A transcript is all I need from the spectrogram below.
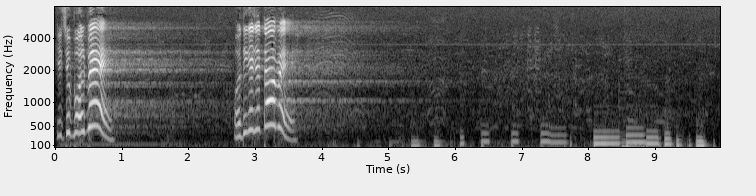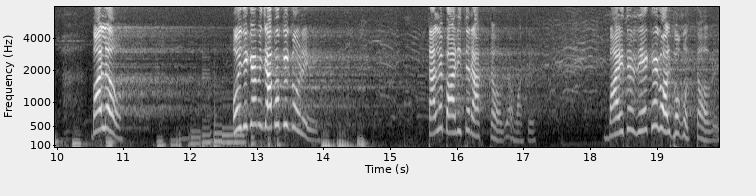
কিছু বলবে? ওদিকে যেতে হবে? বলো, ওইদিকে আমি যাব কি করে? তাহলে বাড়িতে রাখতে হবে আমাকে। বাড়িতে রেখে গল্প করতে হবে।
